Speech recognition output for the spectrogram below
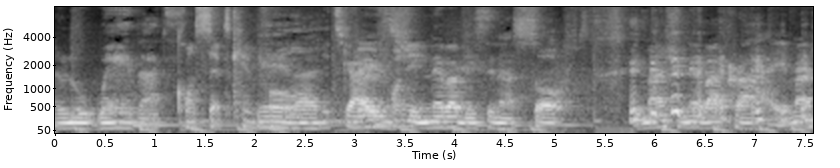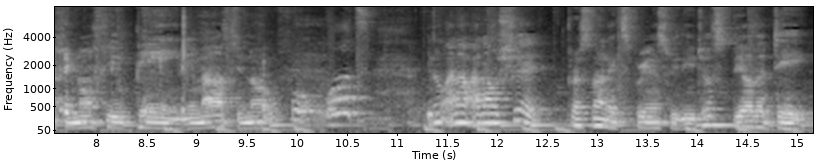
I don't know where that Concept came yeah, from. It's guys should never be seen as soft. A man should never cry. A man should not feel pain. A man should not. For what? You know, and, I, and I'll share personal experience with you. Just the other day,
